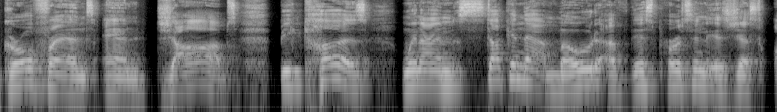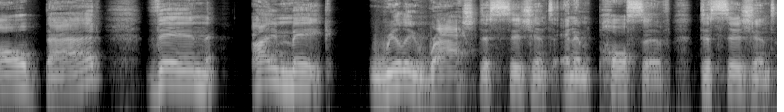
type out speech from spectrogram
girlfriends and jobs because when I'm stuck in that mode of this person is just all bad, then I make really rash decisions and impulsive decisions.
